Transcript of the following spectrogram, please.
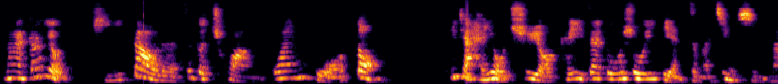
那刚有提到了这个闯关活动，听起来很有趣哦，可以再多说一点怎么进行吗？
